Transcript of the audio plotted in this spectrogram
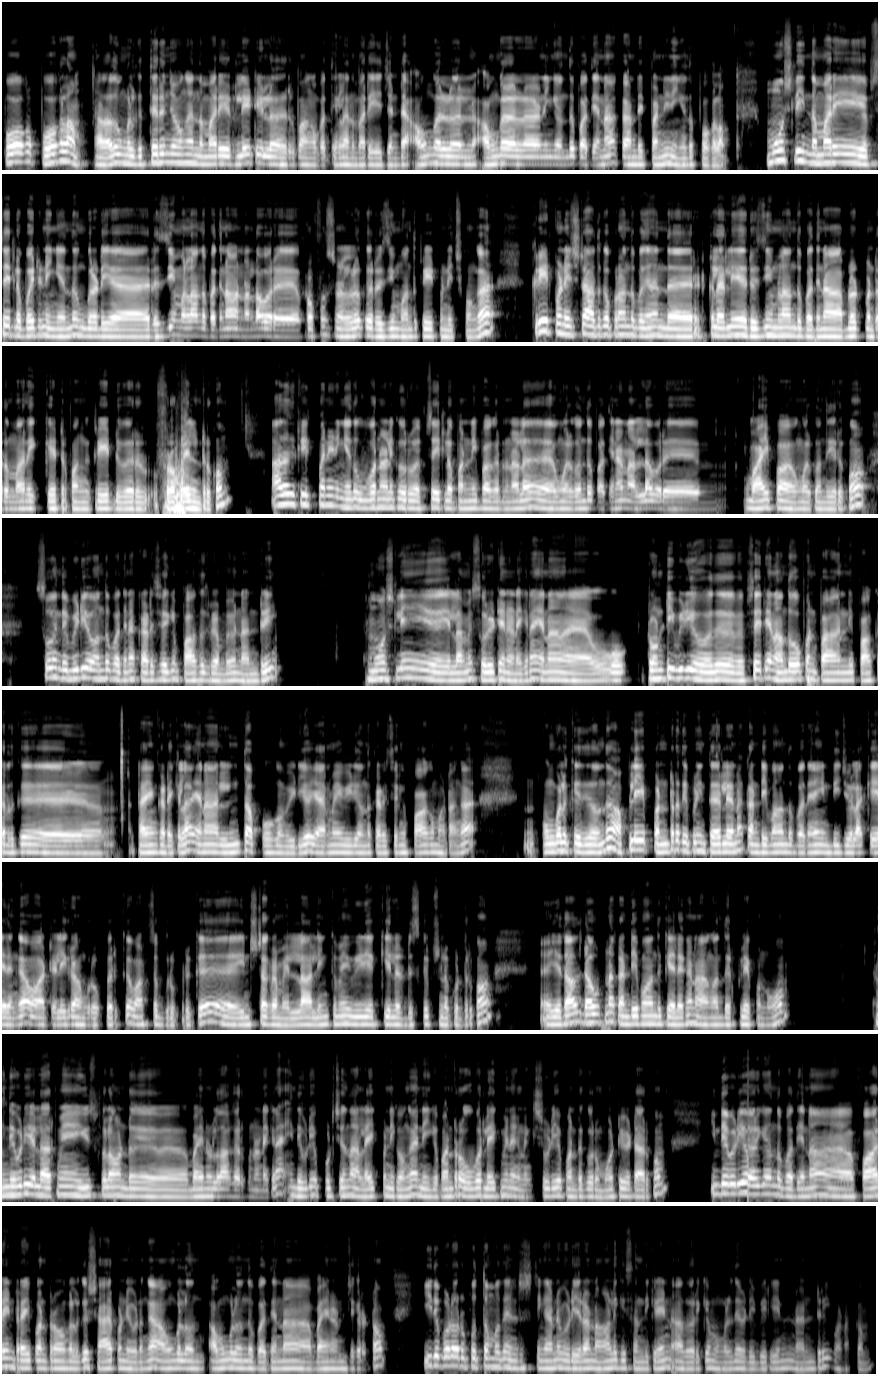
போக போகலாம். அதாவது உங்களுக்கு தெரிஞ்சவங்க இந்த மாதிரி ரிலேட்டிவ்ல இருப்பாங்க பார்த்தீங்களா, இந்த மாதிரி ஏஜென்ட். அவங்கள அவங்கள நீங்கள் வந்து பார்த்தீங்கன்னா, கான்டாக்ட் பண்ணி நீங்கள் வந்து போகலாம். மோஸ்ட்லி இந்த மாதிரி வெப்சைட்டில் போயிட்டு நீங்கள் வந்து உங்களுடைய ரெஸ்யூம் எல்லாம் வந்து பார்த்தீங்கன்னா, நல்ல ஒரு ப்ரொஃபஷனல் அளவுக்கு ரெஸ்யூம் வந்து கிரியேட் பண்ணி வச்சுக்கோங்க. க்ரியேட் பண்ணி வச்சுட்டு அதுக்கப்புறம் வந்து பார்த்தீங்கன்னா, இந்த ரெட் கலர்லேயே ரெஸ்யூம்லாம் வந்து பார்த்தீங்கன்னா, அப்லோட் பண்ணுற மாதிரி கேட்டிருப்பாங்க. கிரியேட் வேறு ப்ரொஃபைல் இருக்கும். அதை கிளிக் பண்ணி நீங்கள் வந்து ஒவ்வொரு நாளைக்கு ஒரு வெப்சைட்டில் பண்ணி பார்க்கறதுனால, உங்களுக்கு வந்து பார்த்தீங்கன்னா, நல்ல ஒரு வாய்ப்பாக உங்களுக்கு வந்து இருக்கும். ஸோ இந்த வீடியோ வந்து பார்த்தீங்கன்னா, கடைசி வரைக்கும் பார்த்துக்கிற ரொம்பவே நன்றி. மோஸ்ட்லி எல்லாமே சொல்லிட்டேன்னு நினைக்கிறேன் ஏன்னா, ஒ 20 வீடியோ இது வெப்சைட்டே நான் வந்து ஓப்பன் பண்ணி பார்க்கறதுக்கு டைம் கிடைக்கல. ஏன்னா, லென்த்தா போகும் வீடியோ. யாருமே வீடியோ வந்து கடைசி வரைக்கும் பார்க்க மாட்டாங்க. உங்களுக்கு இது வந்து அப்ளை பண்றது எப்படின்னு தெரியலன்னா, கண்டிப்பா வந்து பார்த்தீங்கன்னா, இண்டிவிஜுவலா கேளுங்க. வா டெலிகிராம் குரூப் இருக்கு, வாட்ஸ்அப் குரூப் இருக்கு, இன்ஸ்டாகிராம் எல்லா லிங்க்குமே வீடியோ கீழ டிஸ்கிரிப்ஷன்ல குடுத்துருக்கோம். ஏதாவது டவுட்னா கண்டிப்பா வந்து கேளுங்க. நாங்க வந்து ரிப்ளை பண்ணுவோம். இந்த வீடியோ எல்லாருக்குமே யூஸ்ஃபுல்லாக வந்து பயனுள்ளதாக இருக்கும்னு நினைக்கிறேன் இந்த வீடியோ புடிச்சிருந்தா லைக் பண்ணிக்கோங்க. நீங்கள் பண்ணுற ஒவ்வொரு லைக்குமே எனக்கு நெக்ஸ்ட் வீடியோ பண்ணுறதுக்கு ஒரு மோட்டிவேட்டாக இருக்கும். இந்த வீடியோ வரைக்கும் வந்து பார்த்தீங்கன்னா, ஃபாரின் ட்ரை பண்ணுறவங்களுக்கு ஷேர் பண்ணி விடுங்க. அவங்களும் அவங்களும் வந்து பார்த்தீங்கன்னா பயனடைஞ்சுக்கிறட்டும். இதுபோல ஒரு புத்தம் புது இன்ட்ரெஸ்டிங்கான வீடியோவில் நாளைக்கு சந்திக்கிறேன். அது வரைக்கும் உங்களது விடைபெறுகிறேன். நன்றி, வணக்கம்.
